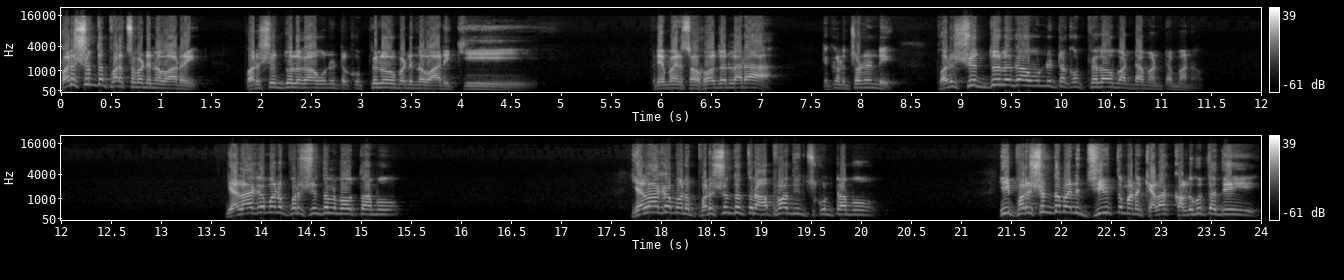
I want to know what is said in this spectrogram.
పరిశుద్ధపరచబడిన వారై పరిశుద్ధులుగా ఉండుటకు పిలువబడిన వారికి. ప్రియమైన సహోదరులారా ఇక్కడ చూడండి పరిశుద్ధులుగా ఉండుటకు పిలువబడ్డామంట మనం. ఎలాగ మనం పరిశుద్ధులం అవుతాము ఎలాగ మనం పరిశుద్ధతను ఆపాదించుకుంటాము? ఈ పరిశుద్ధమైన జీవితం మనకు ఎలా కలుగుతుంది?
